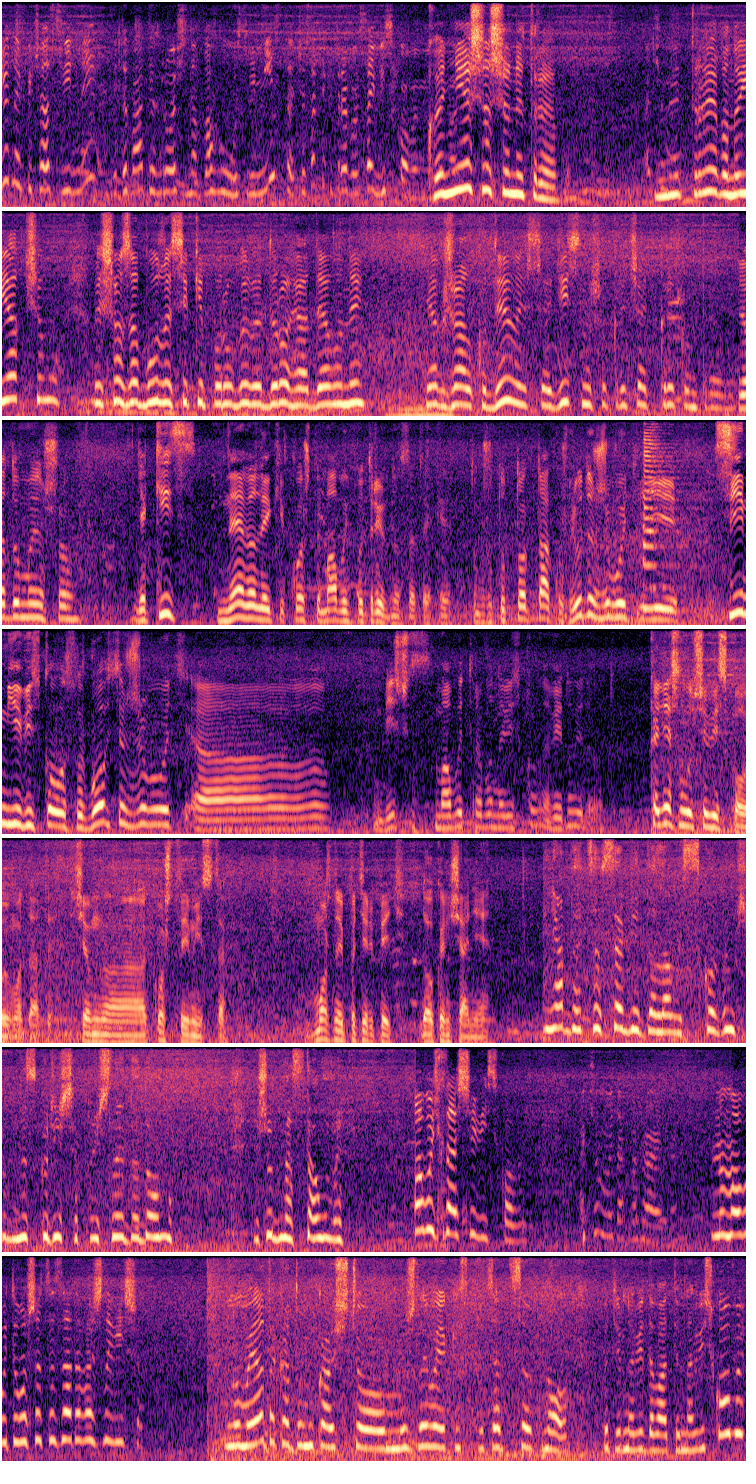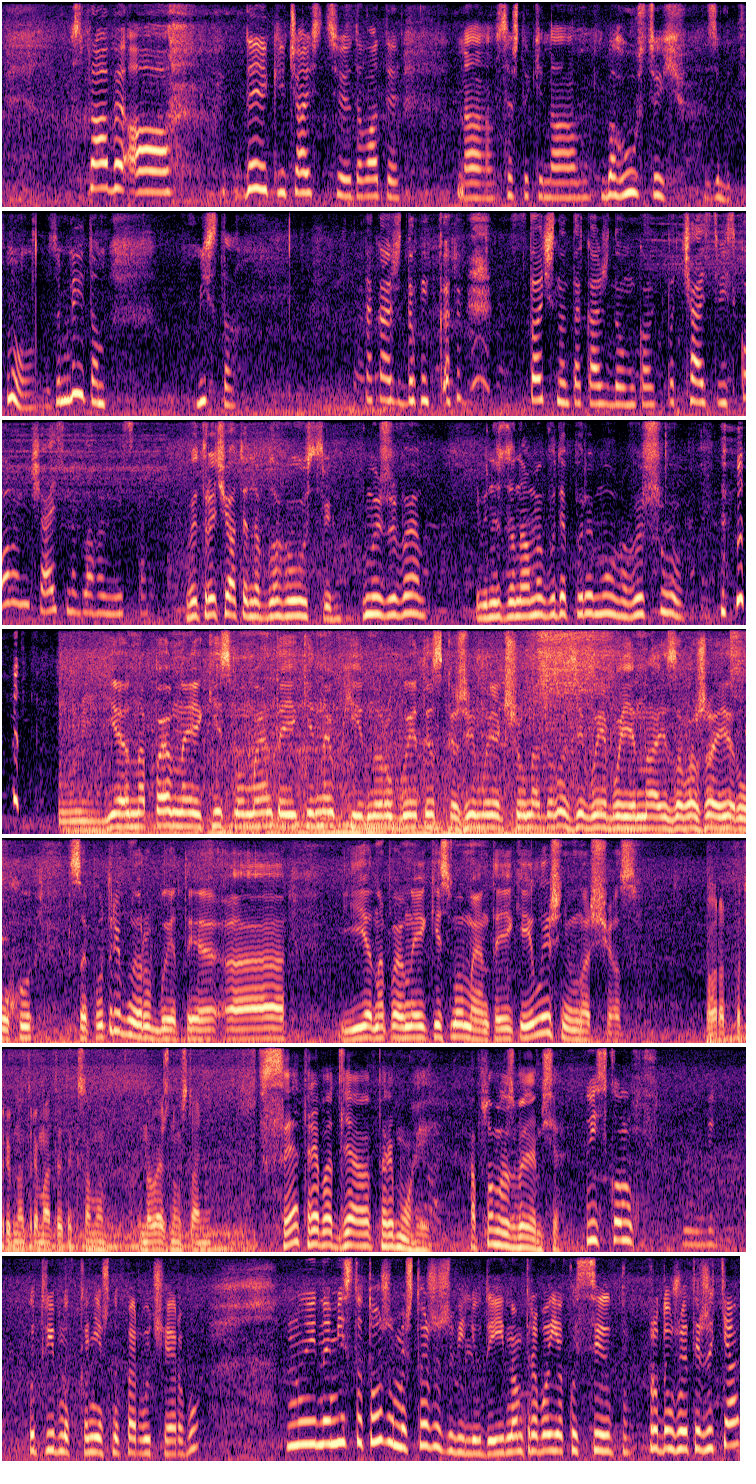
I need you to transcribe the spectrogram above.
потрібно під час війни видавати гроші на благоустрій міста, чи все-таки треба все військовим? Звісно, що не треба. Не треба. Ну як чому? Ви що забули, скільки поробили дороги, а де вони? Як жалко дивишся, дійсно, що кричать криком треба. Я думаю, що якісь невеликі кошти, мабуть, потрібно все-таки. Тому що тут так- також люди живуть і сім'ї військовослужбовців живуть. А більшість, мабуть, треба на військову на війну віддавати. Звісно, лучше військовим віддати, ніж на кошти міста. Можна і потерпіти до окончання. Я би це все віддала військовим, щоб вони скоріше прийшли додому і щоб настав мир. Мабуть, краще військовий. А чому ви так вважаєте? Ну, мабуть, тому що це зараз важливіше. Ну, моя така думка, що можливо якийсь процент все одно потрібно віддавати на військові справи, а деяку часть давати на все ж таки на благоустрій землі, ну, землі там, міста. Така ж думка. Точно така ж думка. Часть військовим, часть на благо міста. витрачати на благоустрій. Ми живемо, і він за нами буде перемога. Ви що? Є, напевно, якісь моменти, які необхідно робити. Скажімо, якщо на дорозі вибоїна і заважає руху, це потрібно робити. А є, напевно, якісь моменти, які лишні в наш час. Город потрібно тримати так само в належному стані. Все треба для перемоги, а потім розберемося. Військом потрібно, звісно, в першу чергу. Ну і на місто теж, ми ж теж живі люди, і нам треба якось е, продовжувати життя.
